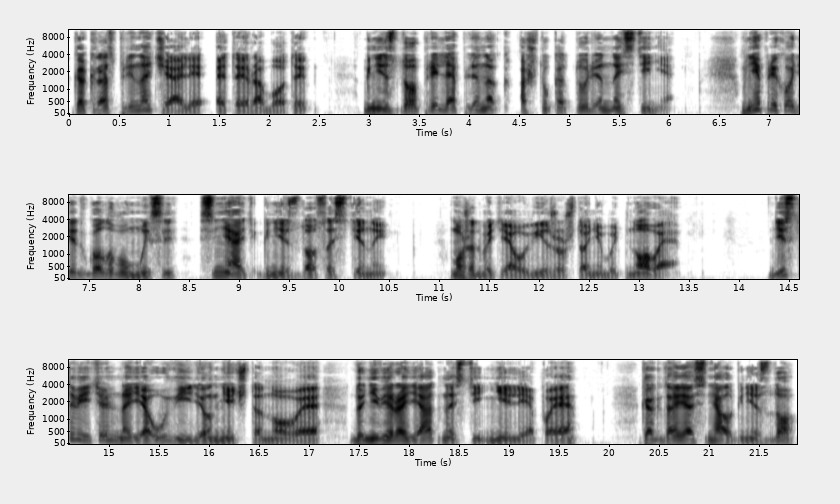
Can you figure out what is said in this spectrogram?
как раз при начале этой работы. Гнездо прилеплено к оштукатуренной стене. Мне приходит в голову мысль снять гнездо со стены. Может быть, я увижу что-нибудь новое. Действительно, я увидел нечто новое, до невероятности нелепое. Когда я снял гнездо,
